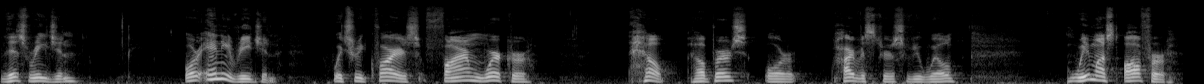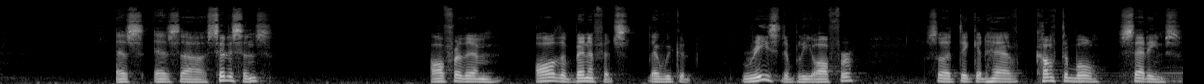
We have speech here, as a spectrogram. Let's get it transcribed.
this region, or any region, which requires farm worker help, helpers or harvesters, if you will, we must offer as as uh, citizens offer them all the benefits that we could reasonably offer so that they can have comfortable settings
